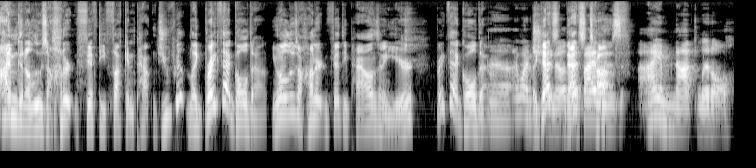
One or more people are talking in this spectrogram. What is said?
I'm gonna lose 150 fucking pounds. Do you really like break that goal down? You want to lose 150 pounds in a year? Break that goal down. Uh, I want Like, you that's- to know that that's if I tough. lose, I am not little,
